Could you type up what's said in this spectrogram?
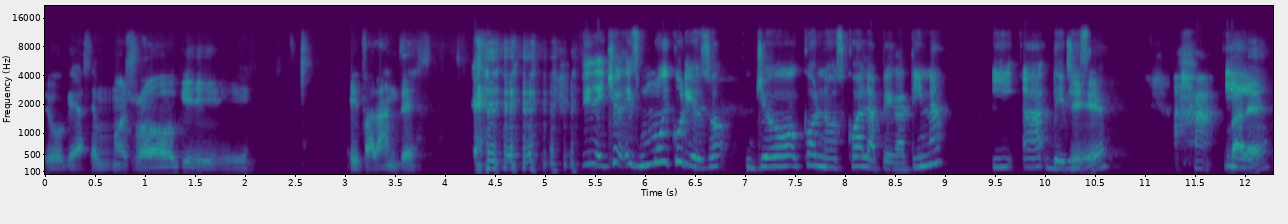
digo que hacemos rock y, y para adelante. Sí, de hecho es muy curioso, yo conozco a La Pegatina y a The ¿Sí? Ajá. Y vale.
